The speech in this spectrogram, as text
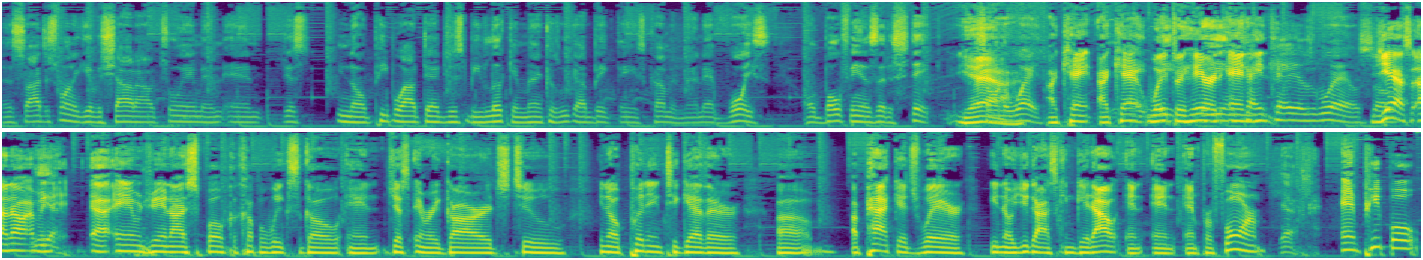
And so I just want to give a shout out to him and, and just, you know, people out there just be looking, man, because we got big things coming, man. That voice on both ends of the stick. Yeah, It's on the way. I can't. I can't wait to hear it. And and he- KK as well. So, yes, I know. I mean, uh, AMG and I spoke a couple weeks ago, and just in regards to you know putting together um, a package where you know you guys can get out and and and perform, Yeah. and people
